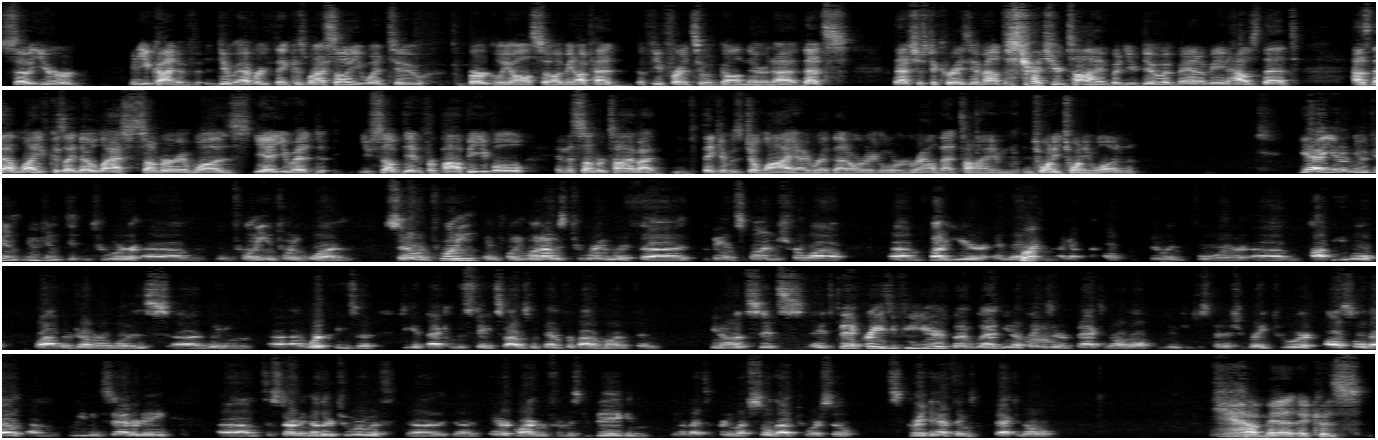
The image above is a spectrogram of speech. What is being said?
So you're, I mean, you kind of do everything. Because when I saw you went to Berklee, also, I mean, I've had a few friends who have gone there, and I, uh, that's that's just a crazy amount to stretch your time, but you do it, man. I mean, how's that? How's that life? Because I know last summer it was, yeah, you had you subbed in for Pop Evil in the summertime. I think it was July. I read that article around that time in 2021. Yeah, you know, Nugent Nugent didn't tour um, in 20 and 21. So in 20 and 21, I was touring with uh, the band Sponge for a while, um, about a year, and then right. I got called to fill in for um, Pop Evil while their drummer was uh, waiting uh, on a work visa to get back in the states. So I was with them for about a month, and you know, it's it's it's been a crazy few years, but I'm glad you know things are back to normal. Nugent just finished a great tour, all sold out. I'm leaving Saturday um, to start another tour with uh, uh, Eric Martin from Mr. Big, and you know that's a pretty much sold out tour. So it's great to have things back to normal. Yeah, man, because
